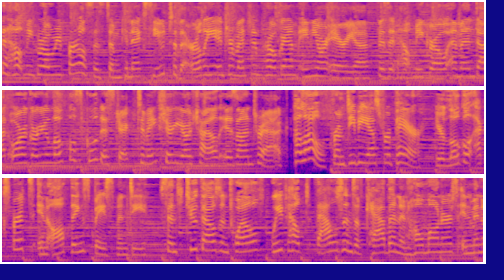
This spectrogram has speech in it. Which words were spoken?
the Help Me Grow referral system connects you to the early intervention program in your area. Visit helpmegrowmn.org or your local school district to make sure your child is on track. Hello from DBS Repair, your local experts in all things basementy. Since 2012, we've helped thousands of cabin and homeowners in Minnesota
